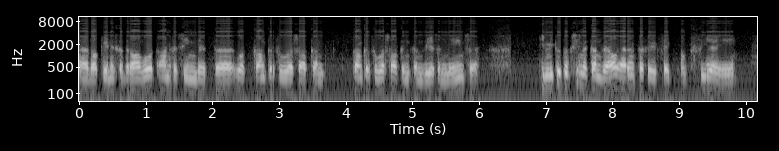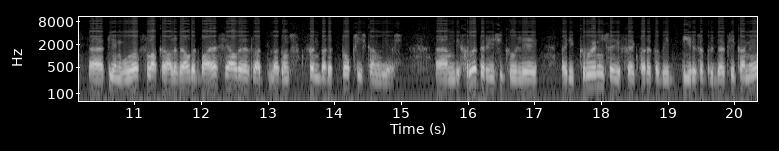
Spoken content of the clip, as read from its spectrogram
uh, daar kennis gedra word aangesien dit uh, ook kanker veroorsaak kan kanker veroorsakend kan wees in mense. Die mikotoksine kan wel ernstige effek op vee hê uh teen hoë vlakke alhoewel dit baie selde is dat dat ons vind dat dit toksies kan wees. Ehm um, die groter risiko lê by die kroniese effek wat dit op die diere se produksie kan hê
